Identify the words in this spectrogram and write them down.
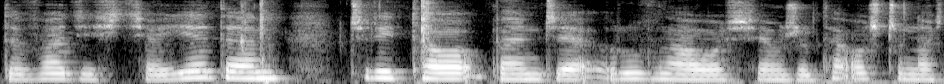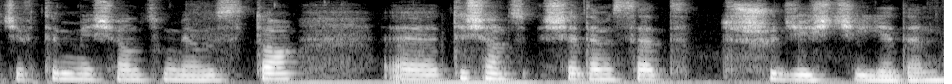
21, czyli to będzie równało się, że te oszczędności w tym miesiącu miały 100, e, 1731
